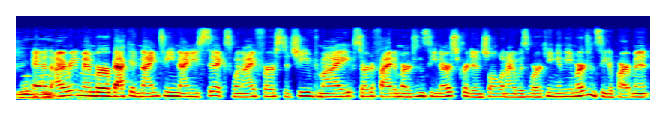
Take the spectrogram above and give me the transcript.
And Mhm. I remember back in 1996 when I first achieved my certified emergency nurse credential when I was working in the emergency department.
